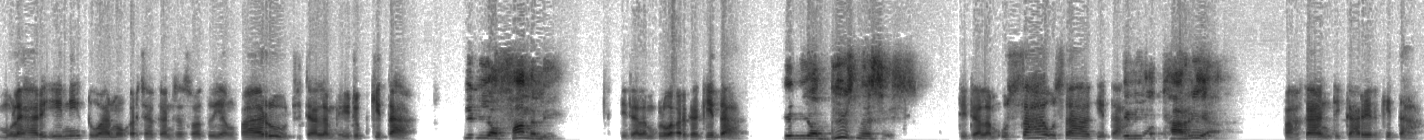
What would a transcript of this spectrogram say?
Mulai hari ini Tuhan mau kerjakan sesuatu yang baru di dalam hidup kita, in your family, di dalam keluarga kita, in your businesses, di dalam usaha-usaha kita, in your career, bahkan di karir kita,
